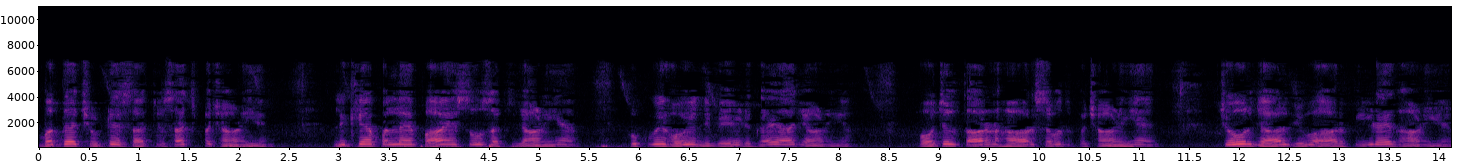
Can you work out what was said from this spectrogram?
ਬੱਧੇ ਛੁੱਟੇ ਸੱਚ ਸੱਚ ਪਛਾਣੀਏ ਲਿਖਿਆ ਪੱਲੇ ਪਾਏ ਸੋ ਸੱਚ ਜਾਣੀਏ ਹੁਕਮੇ ਹੋਏ ਨਿਬੇੜ ਗਿਆ ਜਾਣੀਏ ਪਹੁੰਚਲ ਤਾਰਨ ਹਾਰ ਸ਼ਬਦ ਪਛਾਣੀਏ ਚੋਰ ਜਾਰ ਜੁਹਾਰ ਪੀੜੇ ਘਾਣੀਏ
